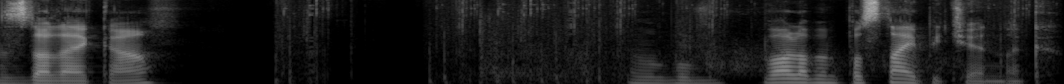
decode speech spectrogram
Z daleka. No, bo wolałbym posnajpić jednak.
